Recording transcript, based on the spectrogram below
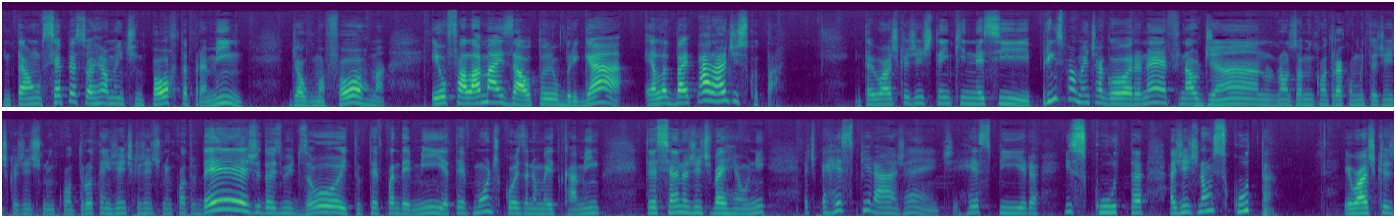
Então, se a pessoa realmente importa pra mim, de alguma forma, eu falar mais alto eu brigar, ela vai parar de escutar. Então eu acho que a gente tem que nesse, principalmente agora, né, final de ano, nós vamos encontrar com muita gente que a gente não encontrou, tem gente que a gente não encontra desde 2018, teve pandemia, teve um monte de coisa no meio do caminho. Então esse ano a gente vai reunir, é, tipo, é respirar, gente, respira, escuta. A gente não escuta. Eu acho que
